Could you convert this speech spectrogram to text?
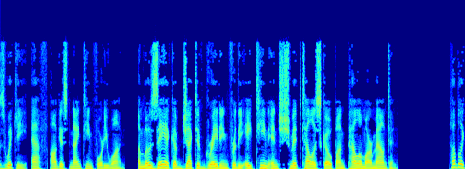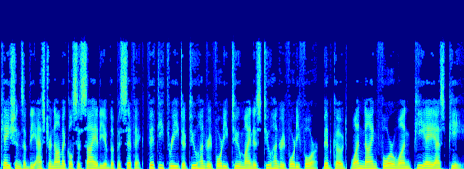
Zwicky, F. August 1941. A mosaic objective grating for the 18-inch Schmidt telescope on Palomar Mountain. Publications of the Astronomical Society of the Pacific, 53 242-244, bibcode 1941 PASP,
